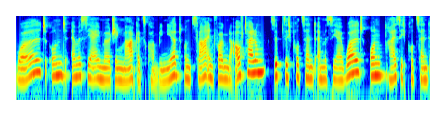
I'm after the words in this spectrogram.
World und MSCI Emerging Markets kombiniert und zwar in folgender Aufteilung 70% MSCI World und 30%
